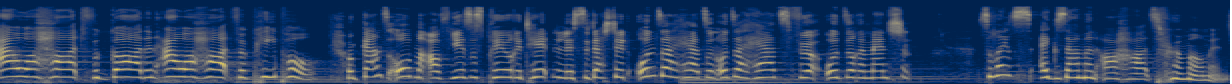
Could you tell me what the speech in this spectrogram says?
our heart for God and our heart for people. Und ganz oben auf Jesus Prioritätenliste, da steht unser Herz und unser Herz für unsere Menschen. So let's examine our hearts for a moment.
